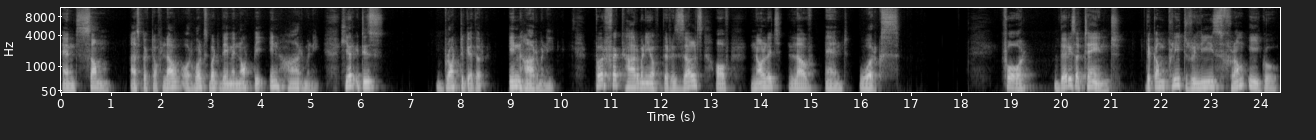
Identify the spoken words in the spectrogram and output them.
and some aspect of love or works, but they may not be in harmony. Here it is brought together in harmony, perfect harmony of the results of knowledge, love, and works. For there is attained the complete release from ego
